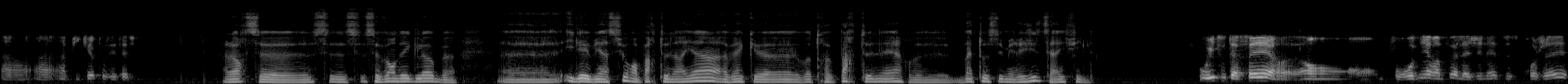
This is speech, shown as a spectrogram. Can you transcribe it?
un pick-up aux États-Unis. Alors, ce, ce, Vendée Globe, euh, il est bien sûr en partenariat avec euh, votre partenaire euh, bateau semi-rigide, c'est Highfield. Oui, tout à fait. pour revenir un peu à la genèse de ce projet,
